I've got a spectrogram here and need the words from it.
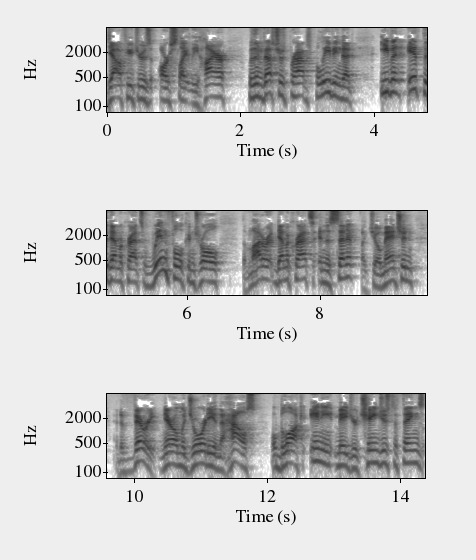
Dow futures are slightly higher, with investors perhaps believing that even if the Democrats win full control, the moderate Democrats in the Senate, like Joe Manchin, and a very narrow majority in the House will block any major changes to things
